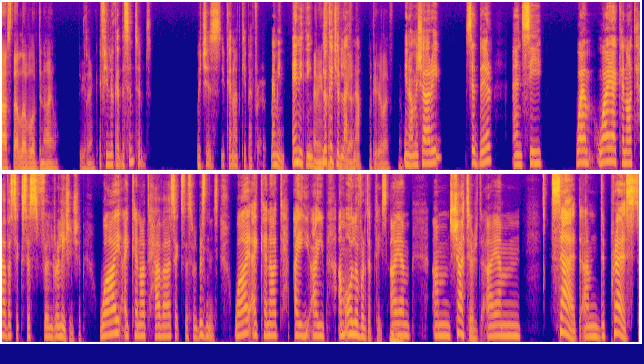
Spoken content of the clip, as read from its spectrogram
past that level of denial? Do you think? If you look at the symptoms, which is you cannot keep up. I mean, anything. Any look at your life yeah. now. Look at your life. Yeah. You know, Mashari, sit there and see why why I cannot have a successful relationship. Why I cannot have a successful business. Why I cannot. I I I'm all over the place. I Mhm. am. I'm shattered. I am sad. I'm depressed.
